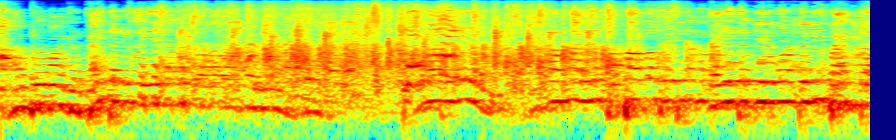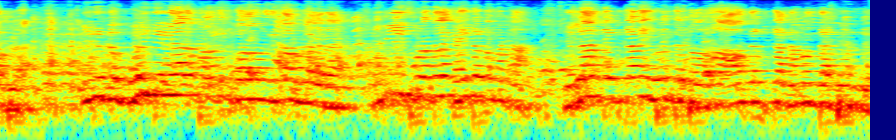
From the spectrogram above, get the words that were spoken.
அற்புதமான கருத்து. கை தட்டுங்களா தப்பா பேசி நம்ம கையை தட்டிடுவோம்னு சொல்லி பயந்துட்டாப்ல இது இந்த மொழி தெரியாத படத்துக்கு போறவனுக்கு தான் உள்ள கதை. இங்கிலீஷ் படத்துல கை தட்ட மாட்டான். எல்லாரும் தட்டிட்டானே இவனும் தட்டுவான். அவன் தட்டிட்டான் நம்மளும் தட்டுவான்னு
